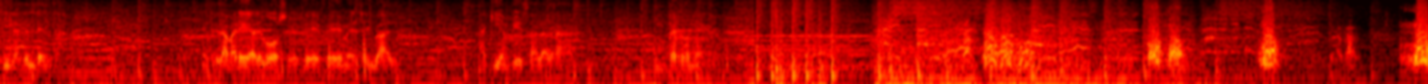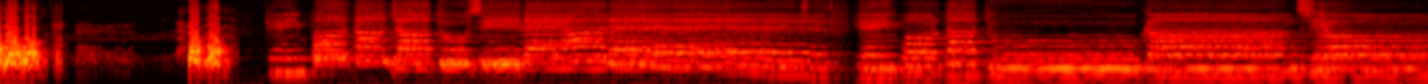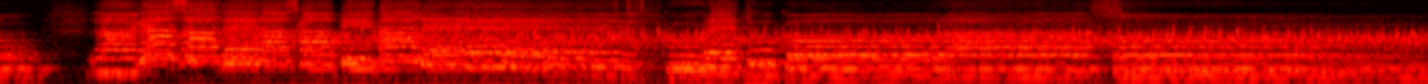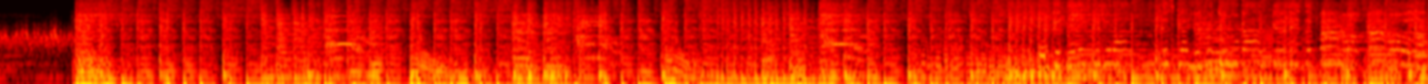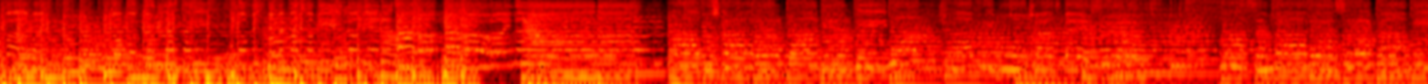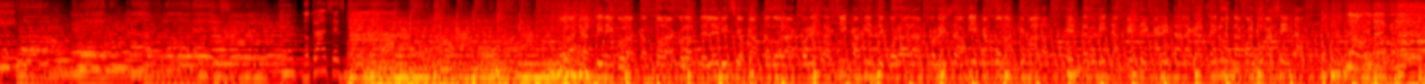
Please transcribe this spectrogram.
Desde las islas del Delta, entre la marea de voces de FM El Ceibal, Aquí empieza a ladrar un perro negro. Más. Con la cantina y con la cantora, con la televisión cantadora, con esas chicas bien decoradas, con esas viejas todas quemadas, gente remita, gente careta, la grasa inunda cual fugaceta. No se va a acabar.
